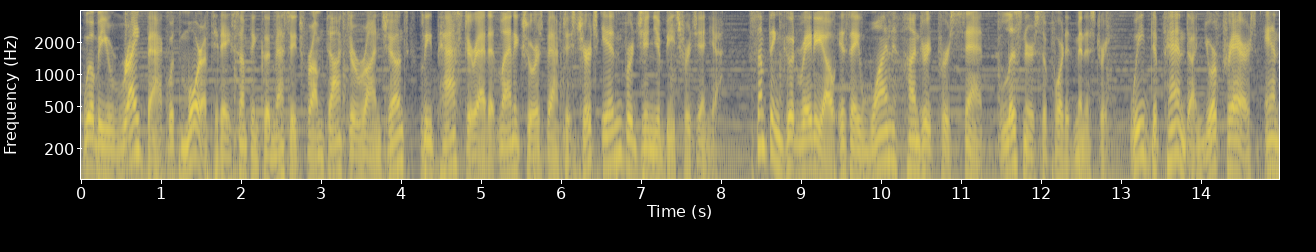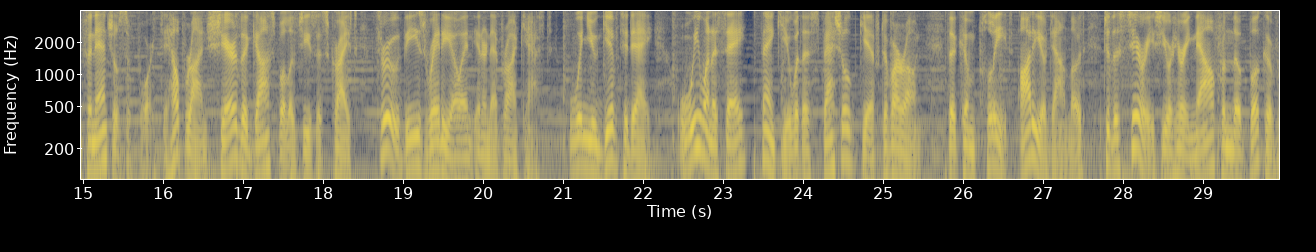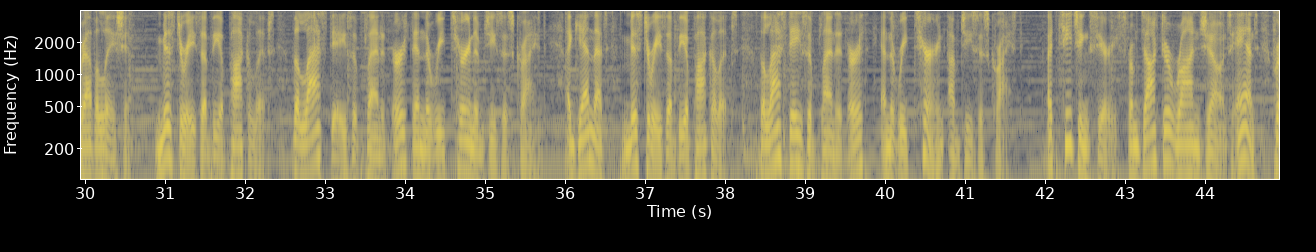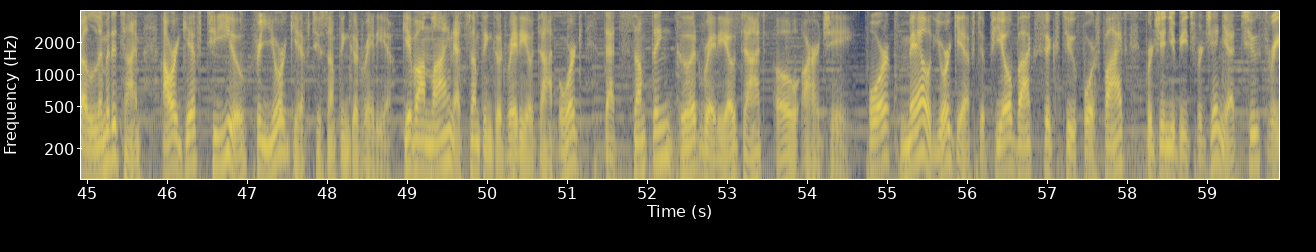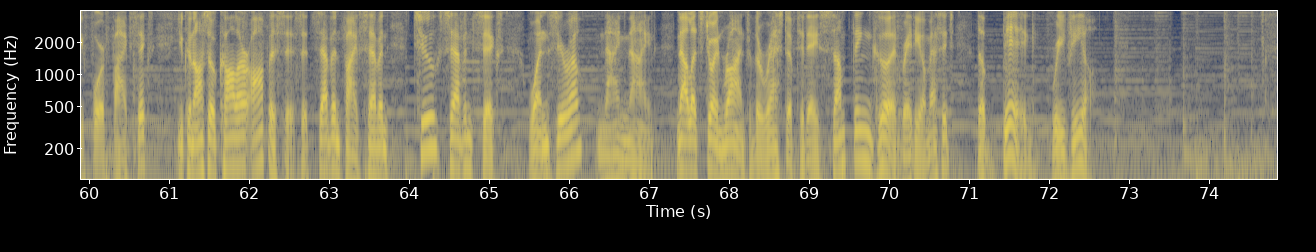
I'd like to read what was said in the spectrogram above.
We'll be right back with more of today's Something Good message from Dr. Ron Jones, lead pastor at Atlantic Shores Baptist Church in Virginia Beach, Virginia. Something Good Radio is a 100% listener supported ministry. We depend on your prayers and financial support to help Ron share the gospel of Jesus Christ through these radio and internet broadcasts. When you give today, we want to say thank you with a special gift of our own the complete audio download to the series you're hearing now from the book of Revelation Mysteries of the Apocalypse, the last days of planet Earth, and the return of Jesus Christ. Again, that's Mysteries of the Apocalypse, the last days of planet Earth, and the return of Jesus Christ a teaching series from Dr. Ron Jones, and for a limited time, our gift to you for your gift to Something Good Radio. Give online at somethinggoodradio.org. That's somethinggoodradio.org. Or mail your gift to P.O. Box 6245, Virginia Beach, Virginia 23456. You can also call our offices at 757 276 1099. Now let's join Ron for the rest of today's Something Good radio message The Big Reveal.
